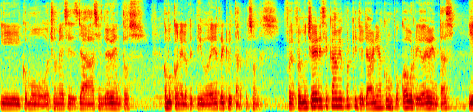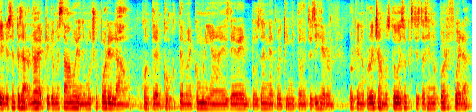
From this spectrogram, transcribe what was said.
y como ocho meses ya haciendo eventos como con el objetivo de reclutar personas. Fue, fue muy chévere ese cambio porque yo ya venía como un poco aburrido de ventas y ellos empezaron a ver que yo me estaba moviendo mucho por el lado con, con tema de comunidades, de eventos, de networking y todo. Entonces dijeron, ¿por qué no aprovechamos todo eso que usted está haciendo por fuera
